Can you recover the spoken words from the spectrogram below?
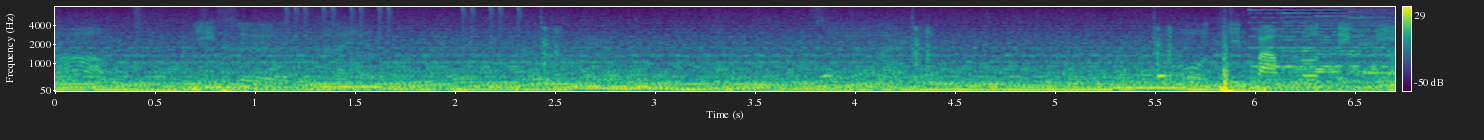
ก็นี่คืออะไรคืออะไรโอ้ที่ปั๊มโรติกมี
